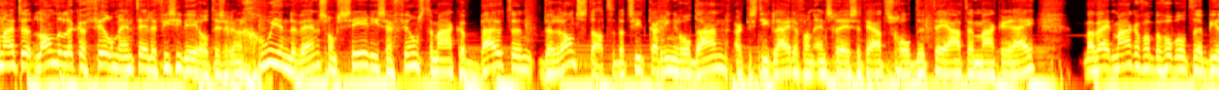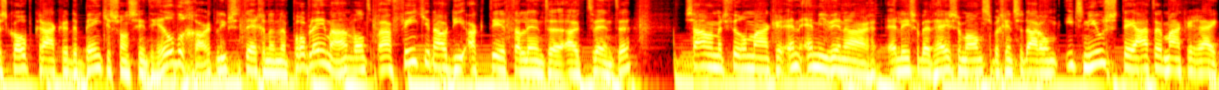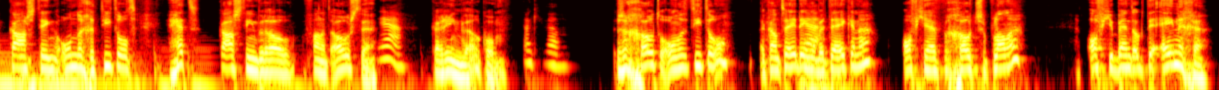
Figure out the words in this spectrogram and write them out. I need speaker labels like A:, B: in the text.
A: Vanuit de landelijke film- en televisiewereld is er een groeiende wens om series en films te maken buiten de Randstad. Dat ziet Carine Roldaan, artistiek leider van Enschede Theaterschool De Theatermakerij. Maar bij het maken van bijvoorbeeld eh, bioscoopkraker De Beentjes van Sint Hildegard liep ze tegen een probleem aan. Want waar vind je nou die acteertalenten uit Twente? Samen met filmmaker en Emmy-winnaar Elisabeth Heesemans begint ze daarom iets nieuws. Theatermakerij Casting, ondergetiteld Het Castingbureau van het Oosten.
B: Ja,
A: Karine, welkom.
B: dankjewel.
A: Dat is een grote ondertitel. Dat kan twee dingen
B: Ja.
A: betekenen. Of je hebt grootse plannen, of je bent ook de enige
